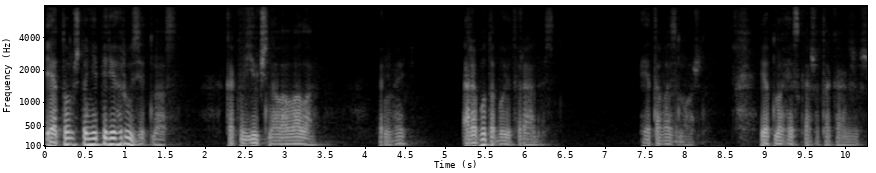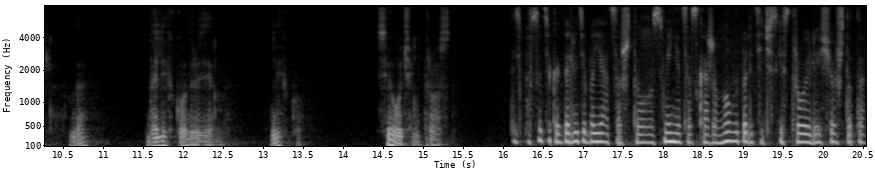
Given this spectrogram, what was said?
и о том, что не перегрузит нас, как вьючного вала. Понимаете? А работа будет в радость. И это возможно. И вот многие скажут, а как же, да? Да легко, друзья мои, легко. Все очень просто. То есть, по сути, когда люди боятся, что сменится, скажем, новый политический строй или еще что-то,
